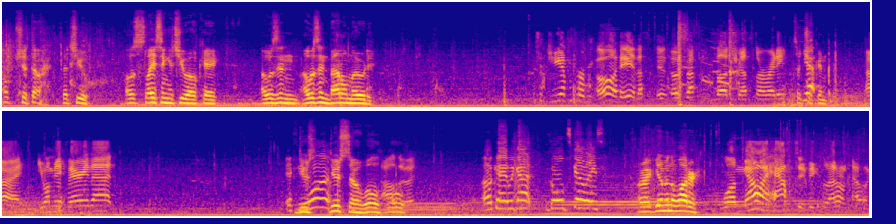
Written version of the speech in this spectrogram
Oh shit, that, that's you. I was slicing at you. Okay, I was in I was in battle mode. It's a GM for. Oh, hey, that's. Oh, is that the chest already? It's a Yeah. chicken. Alright, you want me to ferry that? If you Do want. do so. We'll. I'll we'll do it. Okay, we got gold skellies. All right, get them in the water. Well, now I have to because I don't have a-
